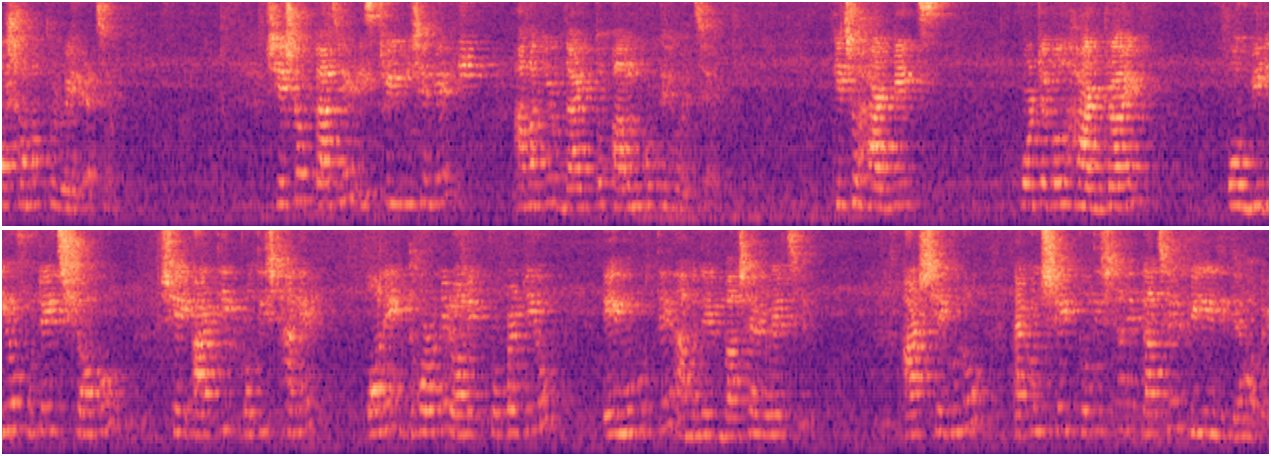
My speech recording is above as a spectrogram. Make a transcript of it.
অসমাপ্ত রয়ে গেছে। সেসব কাজে স্ত্রী হিসেবে আমাকেও দায়িত্ব পালন করতে হয়েছে। কিছু hard disk, portable hard drive ও ভিডিও ফুটেজ সহ সেই আর্থিক প্রতিষ্ঠানের অনেক ধরনের, অনেক প্রপার্টিও এই মুহূর্তে আমাদের বাসায় রয়েছে। আর সেগুলো এখন সেই প্রতিষ্ঠানের কাছে ফিরিয়ে দিতে হবে।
